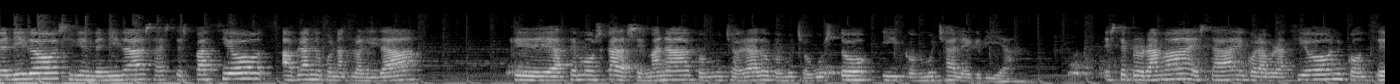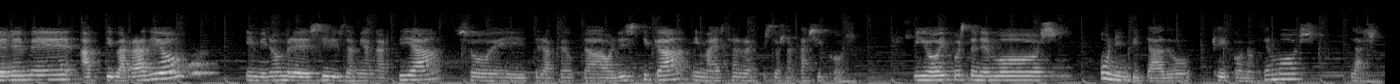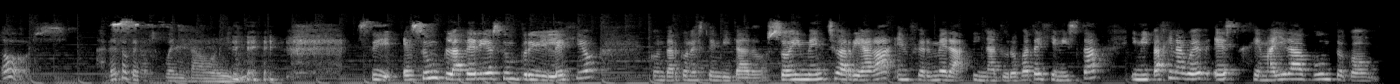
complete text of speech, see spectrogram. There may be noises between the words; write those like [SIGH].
bienvenidos y bienvenidas a este espacio Hablando con Naturalidad que hacemos cada semana con mucho agrado, con mucho gusto y con mucha alegría. Este programa está en colaboración con CLM Activa Radio y mi nombre es Iris Damián García, soy terapeuta holística y maestra en registros acásicos. Y hoy pues tenemos un invitado que conocemos las dos. Lo que nos cuenta hoy. [LAUGHS] Sí, es un placer y es un privilegio contar con este invitado. Soy Mencho Arriaga, enfermera y naturópata higienista y mi página web es gemayra.com.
